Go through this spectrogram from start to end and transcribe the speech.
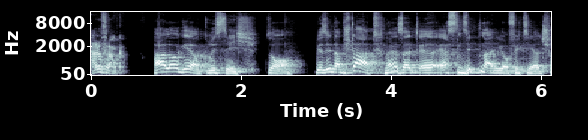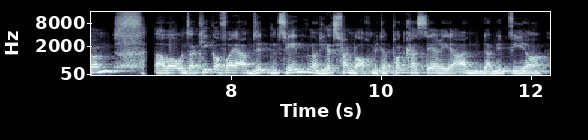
Hallo Frank. Hallo Georg, grüß dich. So, wir sind am Start, ne? seit äh, 1.7. eigentlich offiziell schon. Aber unser Kickoff war ja am 7.10. und jetzt fangen wir auch mit der Podcast-Serie an, damit wir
